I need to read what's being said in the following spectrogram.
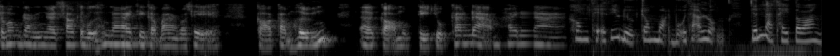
tôi mong rằng à, sau cái buổi hôm nay thì các bạn có thể có cảm hứng à, có một tí chút can đảm hay là không thể thiếu được trong mọi buổi thảo luận chính là thầy toàn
